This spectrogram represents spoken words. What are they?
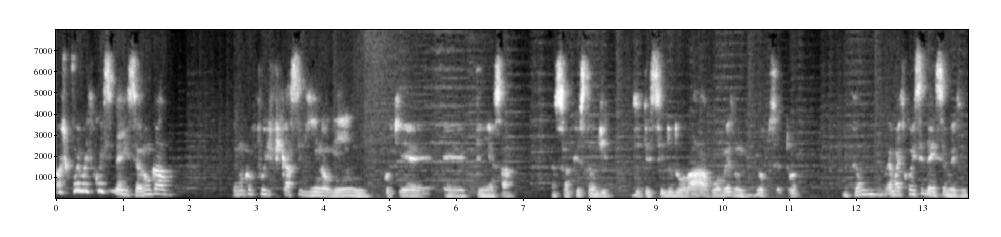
acho que foi mais coincidência. Eu nunca, eu nunca fui ficar seguindo alguém porque é, tem essa, essa questão de, de ter sido do Olavo ou mesmo de outro setor. Então, é mais coincidência mesmo.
